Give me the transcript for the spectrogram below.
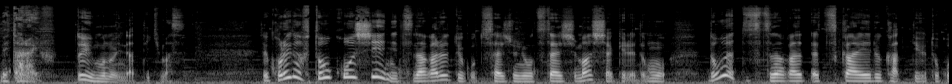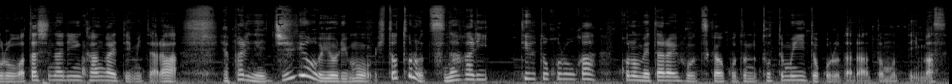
メタライフというものになってきます。でこれが不登校支援につながるということを最初にお伝えしましたけれどもどうやってつなが使えるかっていうところを私なりに考えてみたらやっぱりね授業よりも人とのつながりっていうところがこのメタライフを使うことのとってもいいところだなと思っています。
